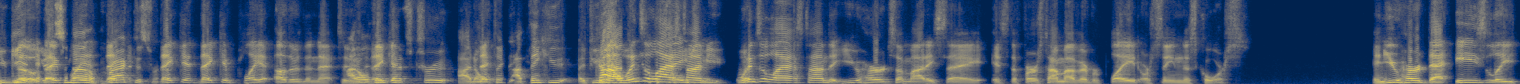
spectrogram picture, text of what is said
You get No, they X play amount of practice. They can they can play it other than that too. I don't They think can- that's true. I don't they- think. I think you. If you Kyle, have when's the last time you when's the last time that you heard somebody say it's the first time I've ever played or seen this course? And you heard that easily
